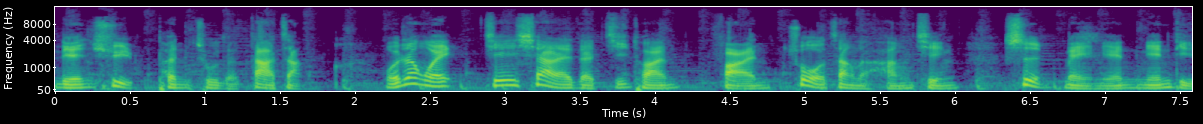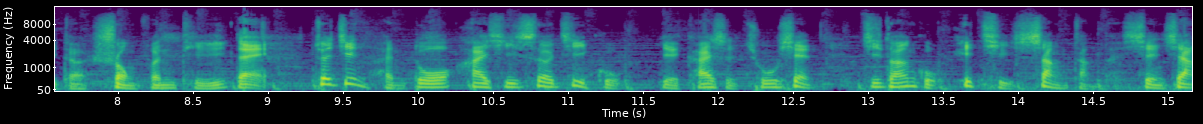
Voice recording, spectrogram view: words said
连续喷出的大涨。我认为接下来的集团法人做账的行情，是每年年底的送分题。对，最近很多 IC 设计股也开始出现集团股一起上涨的现象，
